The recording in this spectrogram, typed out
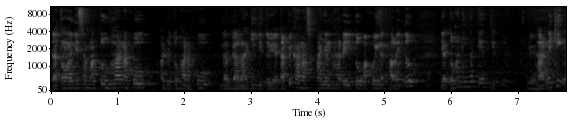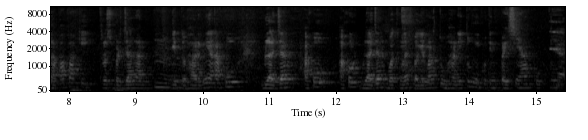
datang lagi sama Tuhan aku aduh Tuhan aku gagal lagi gitu ya tapi karena sepanjang hari itu aku ingat hal itu ya Tuhan ingetin gitu Iya. hari ini ki nggak apa-apa ki terus berjalan Hmm. gitu hari ini aku belajar aku aku belajar buat ngeliat bagaimana Tuhan itu ngikutin pace-nya aku Iya,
